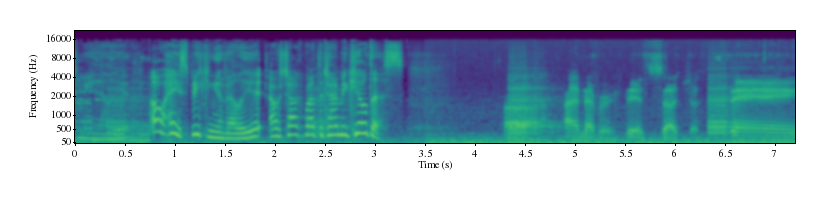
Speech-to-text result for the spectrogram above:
To me and Elliot. Oh, hey, speaking of Elliot, I was talking about the time he killed us. Uh, I never did such a thing.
